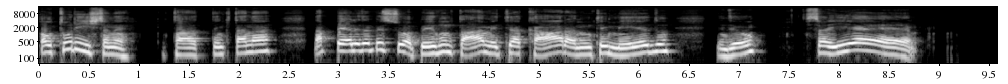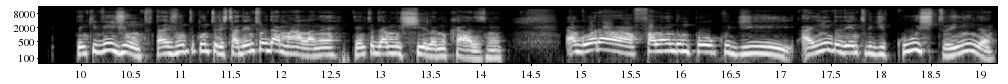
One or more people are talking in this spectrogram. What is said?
ao turista, né? Tá, tem que estar tá na, na pele da pessoa, perguntar, meter a cara, não ter medo, entendeu? Isso aí é tem que vir junto, tá junto com o turista, tá dentro da mala, né? Dentro da mochila, no caso, né? Agora, falando um pouco de. Ainda dentro de custo, ainda.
